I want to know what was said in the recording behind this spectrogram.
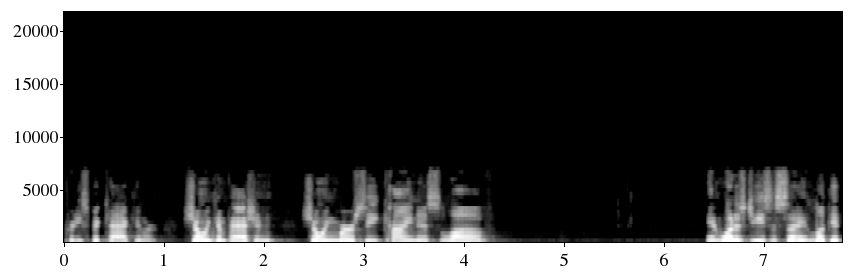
pretty spectacular showing compassion, showing mercy, kindness, love. And what does Jesus say? Look at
